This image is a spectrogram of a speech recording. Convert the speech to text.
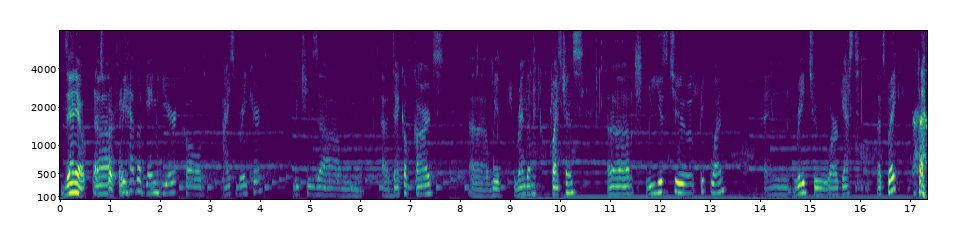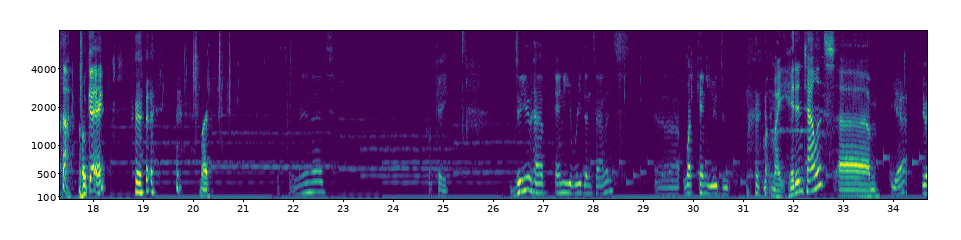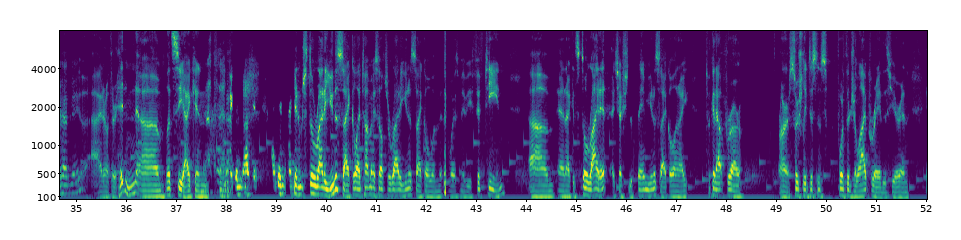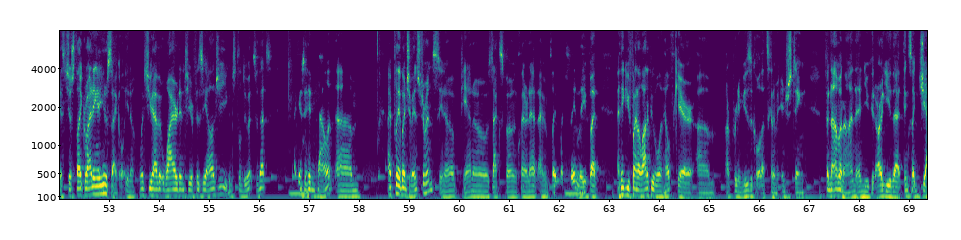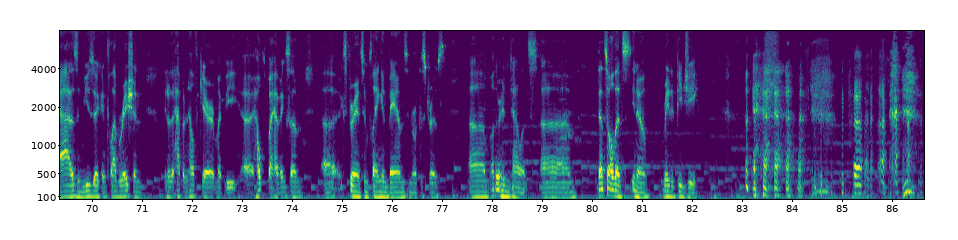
Daniel, That's uh, perfect. we have a game here called Icebreaker, which is um, a deck of cards uh, with random questions. Um, we used to pick one and read to our guest. Let's play. okay. My... Just a minute. Okay. Do you have any reading talents? Uh, what can you do? my, my, hidden talents? Um, yeah. Do you have any? I don't know if they're hidden. Um, let's see. I can, I can, I can, I can, I can still ride a unicycle. I taught myself to ride a unicycle when I was maybe 15, um, and I could still ride it. It's actually the same unicycle, and I took it out for our our socially distanced Fourth of July parade this year, and it's just like riding a unicycle. You know, once you have it wired into your physiology, you can still do it. So that's, I guess, a hidden talent. Um, I play a bunch of instruments, you know, piano, saxophone, clarinet. I haven't played much lately, but I think you find a lot of people in healthcare um, are pretty musical. That's kind of an interesting phenomenon, and you could argue that things like jazz and music and collaboration, you know, that happen in healthcare might be uh, helped by having some uh, experience in playing in bands and orchestras. Um, other hidden talents. Um, that's all that's you know rated PG.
